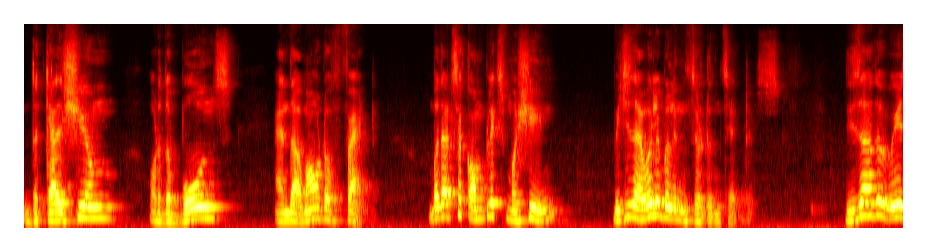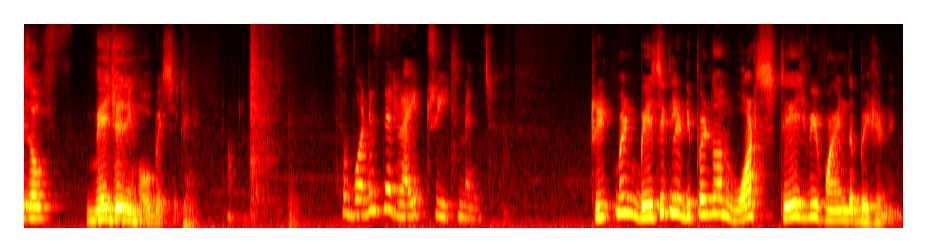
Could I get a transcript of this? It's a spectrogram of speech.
the calcium or the bones and the amount of fat. But that's a complex machine which is available in certain centers. These are the ways of measuring obesity. So what is the right treatment? Treatment basically depends on what stage we find the patient in.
